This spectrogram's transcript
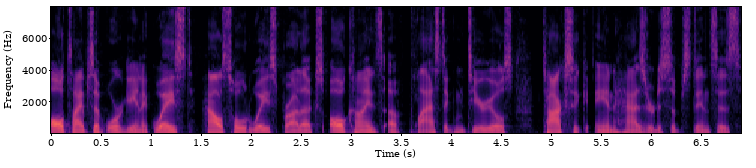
all types of organic waste, household waste products, all kinds of plastic materials, toxic and hazardous substances.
